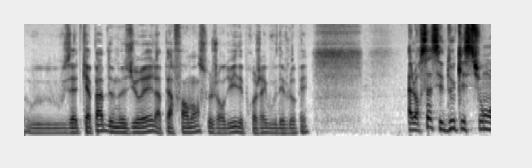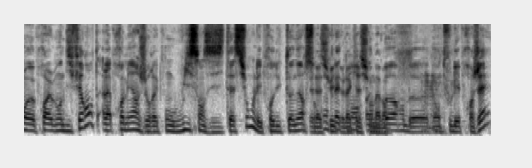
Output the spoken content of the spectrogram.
Vous, êtes capable de mesurer la performance aujourd'hui des projets que vous développez? Alors ça, c'est deux questions euh, probablement différentes. À la première, je réponds oui sans hésitation. Les product owners sont la suite de la complètement question on d'avant. board dans tous les projets.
